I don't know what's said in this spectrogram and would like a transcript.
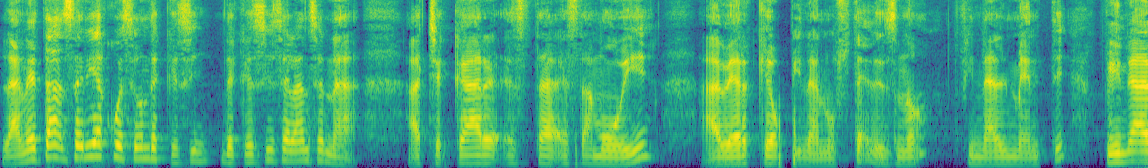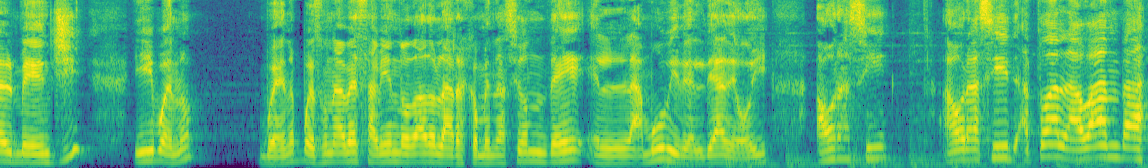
La neta, sería cuestión de que sí, de que sí se lancen a, a checar esta, esta movie, a ver qué opinan ustedes, ¿no? Finalmente, finalmente. Y bueno, bueno, pues una vez habiendo dado la recomendación de la movie del día de hoy, ahora sí, Ahora sí, a toda la banda,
